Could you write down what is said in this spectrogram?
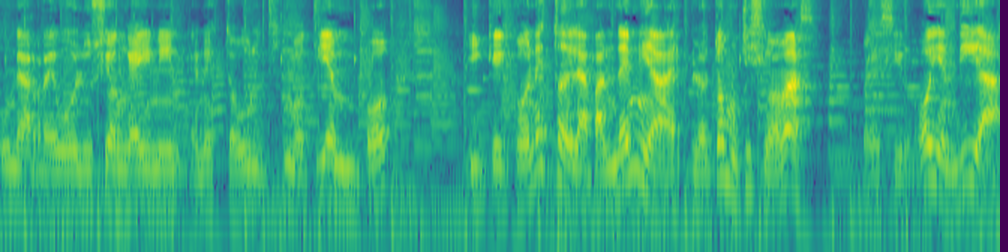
una revolución gaming en este último tiempo y que con esto de la pandemia explotó muchísimo más. Es decir, hoy en día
